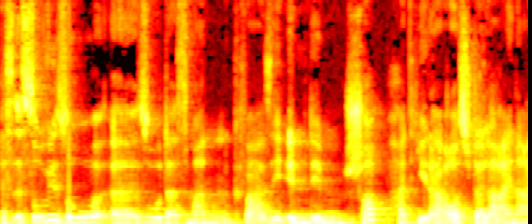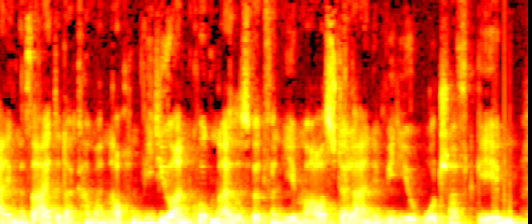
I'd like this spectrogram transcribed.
es ist sowieso äh, so, dass man quasi in dem Shop hat jeder Aussteller eine eigene Seite. Da kann man auch ein Video angucken. Also es wird von jedem Aussteller eine Videobotschaft geben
